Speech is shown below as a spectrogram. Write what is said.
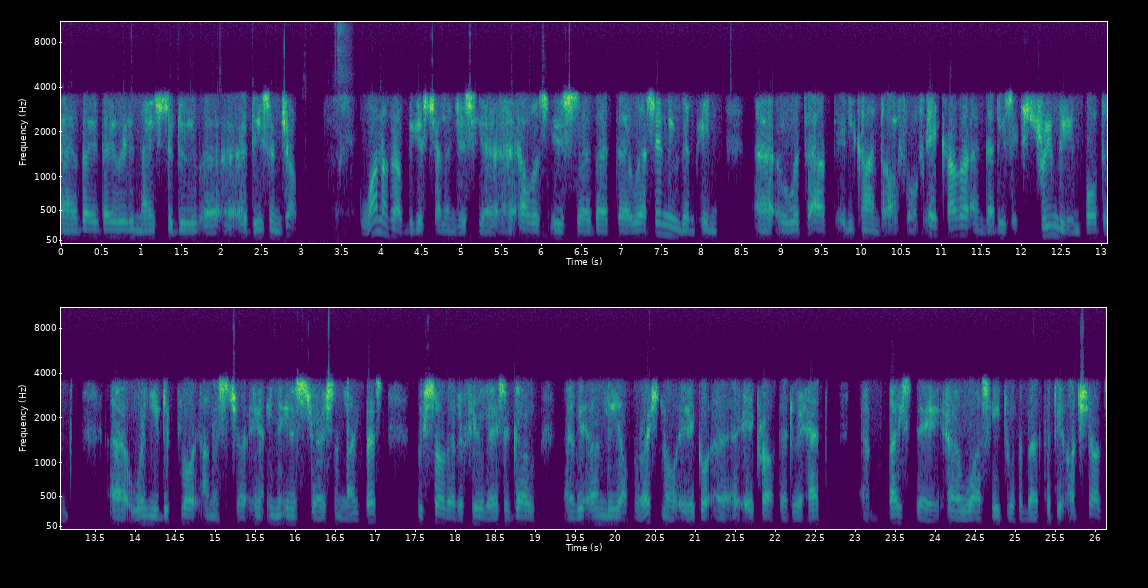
uh, they they really managed to do a, a, decent job. One of our biggest challenges here, uh, Elvis, is that we are sending them in without any kind of, of air cover, and that is extremely important uh, when you deploy on a in, in, a situation like this. We saw that a few days ago. Uh, the only operational uh, aircraft that we had uh, based there uh, was hit with about 30 odd shots.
